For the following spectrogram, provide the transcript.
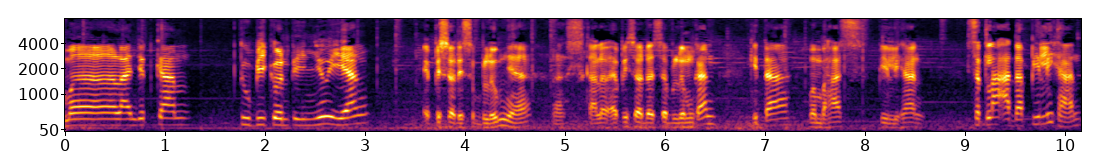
melanjutkan to be continue yang episode sebelumnya. Mas kalau episode sebelum kan kita membahas pilihan. Setelah ada pilihan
